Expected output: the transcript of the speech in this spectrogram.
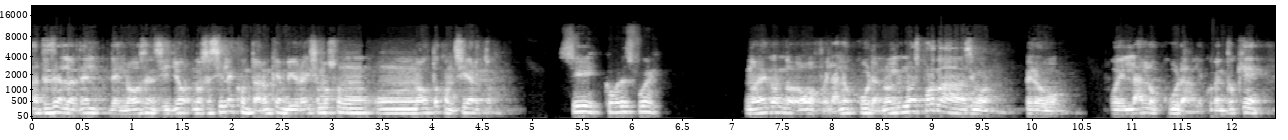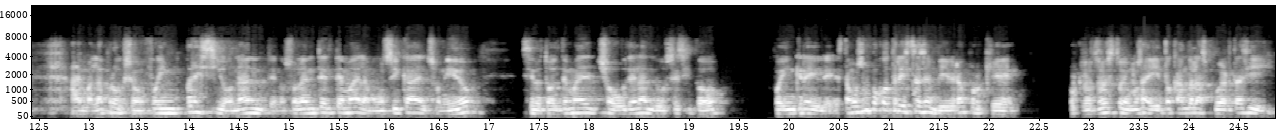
antes de hablar del, del, nuevo sencillo, no sé si le contaron que en Vibra hicimos un, un autoconcierto. Sí, ¿cómo les fue? No, no, fue la locura, no, no es por nada, Simón, pero fue la locura. Le cuento que además la producción fue impresionante, no solamente el tema de la música, del sonido, sino todo el tema del show, de las luces y todo, fue increíble. Estamos un poco tristes en Vibra porque, porque nosotros estuvimos ahí tocando las puertas y,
